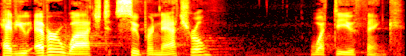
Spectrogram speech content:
Have you ever watched Supernatural? What do you think?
